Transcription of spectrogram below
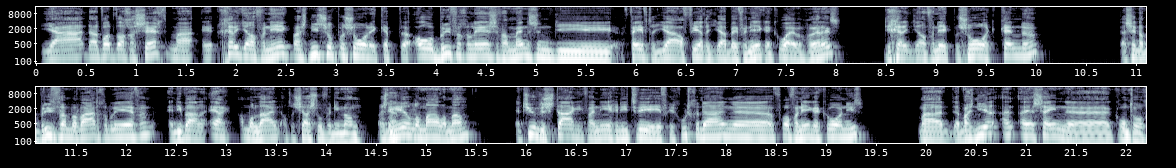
Ja, dat wordt wel gezegd, maar eh, Gerrit-Jan van Eek was niet zo'n persoon. Ik heb de oude brieven gelezen van mensen die 50 jaar of 40 jaar bij Van Eek en Co hebben gewerkt. Die Gerrit-Jan van Eek persoonlijk kenden. Daar zijn nog brieven van bewaard gebleven. En die waren erg allemaal luid enthousiast over die man. was een heel normale man. En natuurlijk de staking van 1902 heeft hij goed gedaan eh, voor Van Co niet. Maar dat was niet aan, aan zijn eh, konto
